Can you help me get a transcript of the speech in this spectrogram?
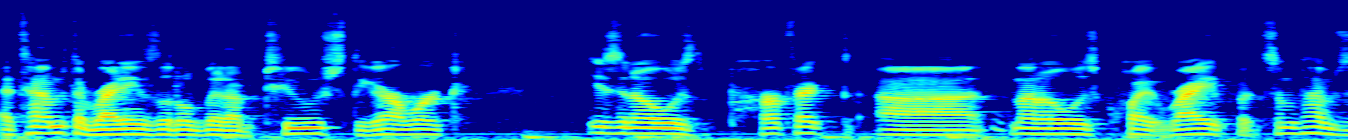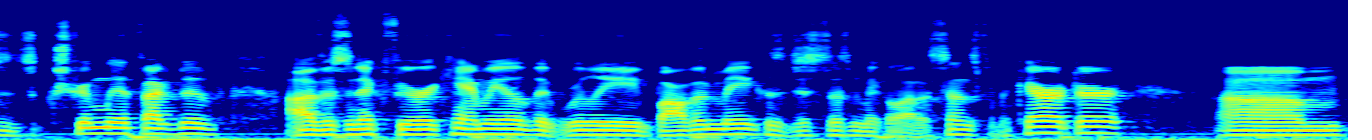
at times the writing is a little bit obtuse. The artwork isn't always perfect, uh, not always quite right, but sometimes it's extremely effective. Uh, there's a Nick Fury cameo that really bothered me because it just doesn't make a lot of sense for the character. Um,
